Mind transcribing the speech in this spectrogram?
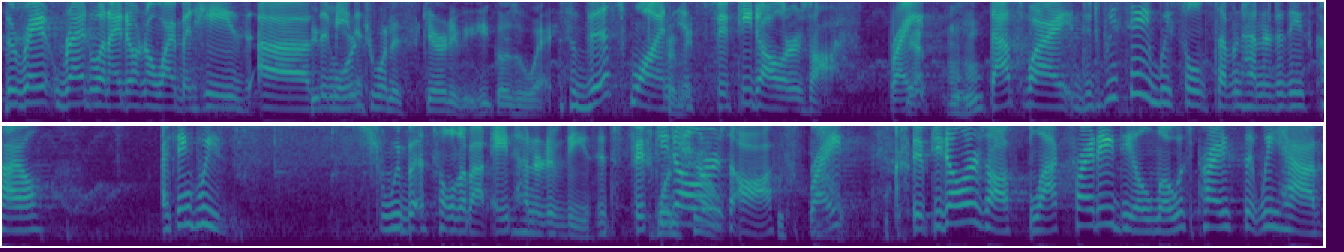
the red one, I don't know why, but he's uh, the, the, meanest. orange one is scared of you. He goes away. So this one From is fifty dollars off, right? Yeah, mhm. That's why. Did we say we sold seven hundred of these, Kyle? I think we we sold about eight hundred of these. It's fifty dollars off, right? Fifty dollars off. Black Friday deal, lowest price that we have.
